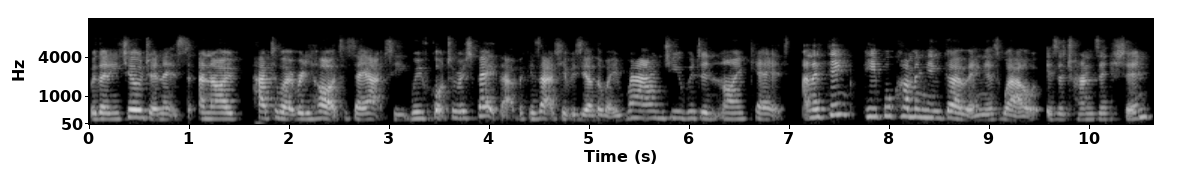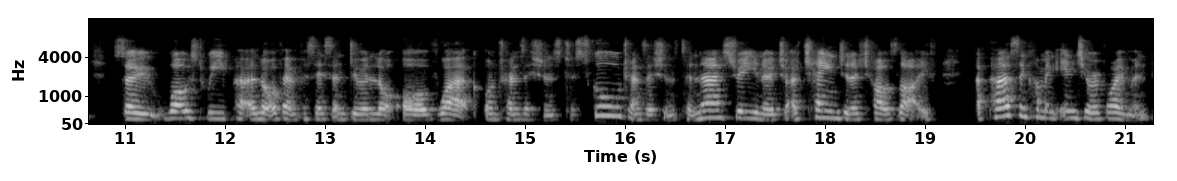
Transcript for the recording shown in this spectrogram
with only children. It's and i've had to work really hard to say actually we've got to respect that because actually it was the other way around you wouldn't like it. And i think people coming and going as well is a transition. So whilst we put a lot of emphasis and do a lot of work on transitions to school transitions to nursery you know a change in a child's life a person coming into your environment,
